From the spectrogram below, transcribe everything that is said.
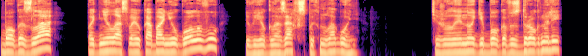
бога зла, подняла свою кабанью голову, и в ее глазах вспыхнул огонь. Тяжелые ноги бога вздрогнули,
